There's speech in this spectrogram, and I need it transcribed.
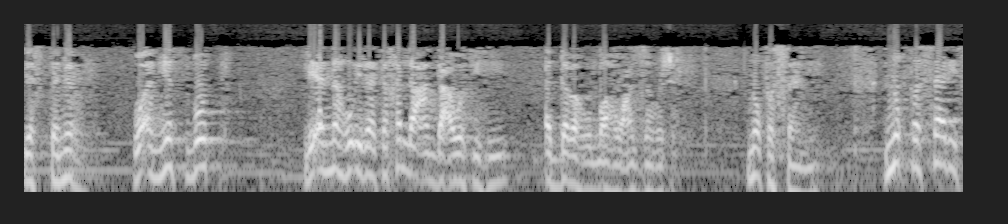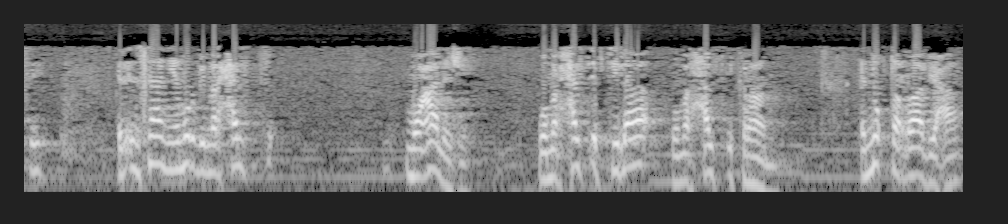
يستمر وأن يثبت لأنه إذا تخلى عن دعوته أدبه الله عز وجل. النقطة الثانية. النقطة الثالثة الإنسان يمر بمرحلة معالجة ومرحلة ابتلاء ومرحلة إكرام. النقطة الرابعة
